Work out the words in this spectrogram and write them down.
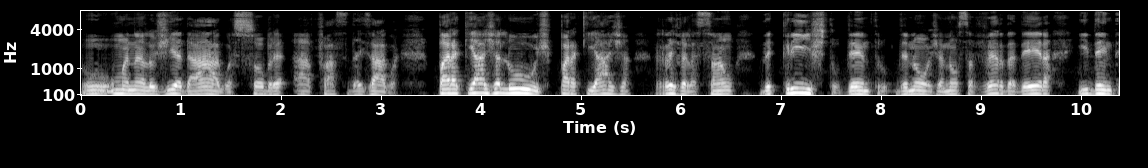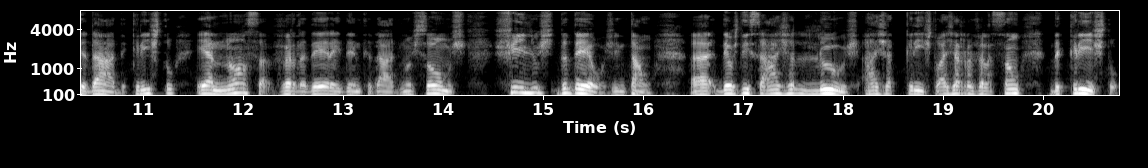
uma analogia da água sobre a face das águas, para que haja luz, para que haja revelação de Cristo dentro de nós, a nossa verdadeira identidade. Cristo é a nossa verdadeira identidade. Nós somos filhos de Deus. Então, eh, Deus disse, haja luz, haja Cristo, haja revelação de Cristo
